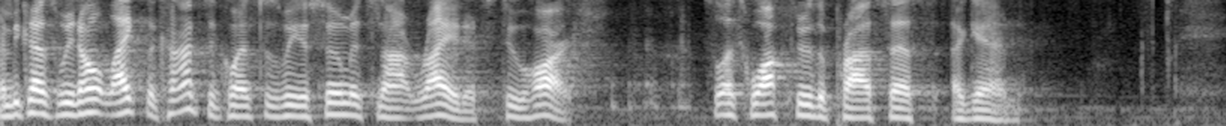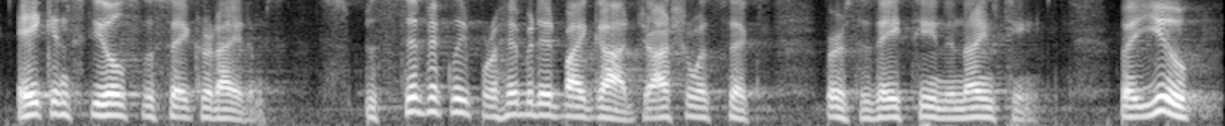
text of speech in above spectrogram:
And because we don't like the consequences, we assume it's not right, it's too harsh. So let's walk through the process again. Achan steals the sacred items, specifically prohibited by God, Joshua 6, verses 18 and 19. But you,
